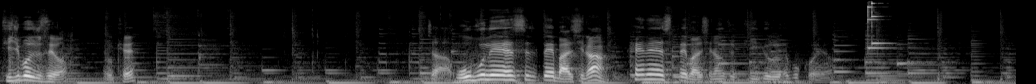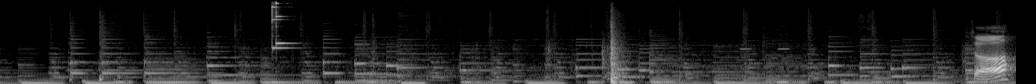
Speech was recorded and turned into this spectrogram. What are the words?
뒤집어 주세요. 이렇게. 자, 오븐에 했을 때 맛이랑 팬에 했을 때 맛이랑 좀 비교를 해볼 거예요. 자,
